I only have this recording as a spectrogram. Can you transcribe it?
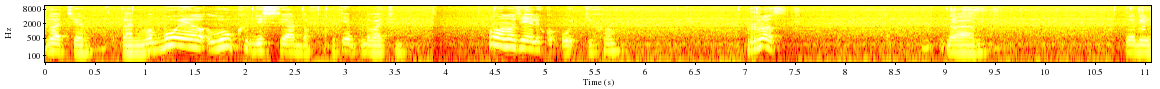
Давайте дальнего боя, лук 10 ярдов. Окей, давайте. О, ну тебе легко. Ой, тихо. Раз. Да. Три.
